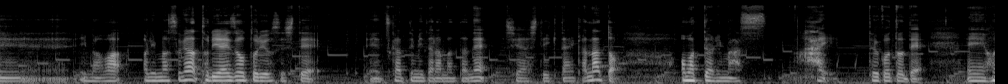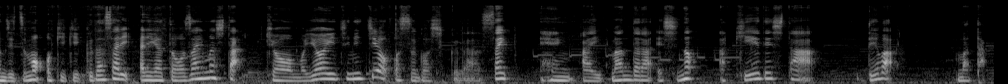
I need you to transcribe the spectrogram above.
えー、今はおりますがとりあえずお取り寄せして、えー、使ってみたらまたねシェアしていきたいかなと思っております。はいということで、えー、本日もお聴きくださりありがとうございました。今日も良い一日をお過ごしください。偏愛マンダラ絵師の秋江でした。ではまた。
